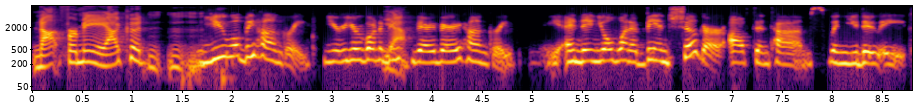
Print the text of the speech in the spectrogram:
not for me. I couldn't. Mm-mm. You will be hungry. You're you're going to be yeah. very very hungry, and then you'll want to binge sugar oftentimes when you do eat.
